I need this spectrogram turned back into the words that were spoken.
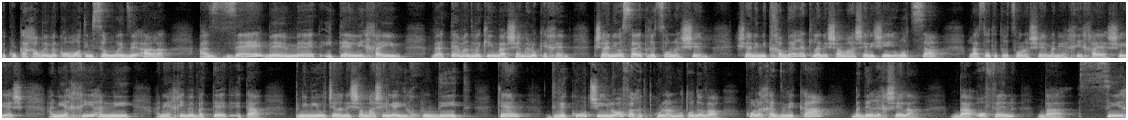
וכל כך הרבה מקומות ימסרו את זה הלאה. אז זה באמת ייתן לי חיים, ואתם הדבקים בהשם אלוקיכם. כשאני עושה את רצון השם, כשאני מתחברת לנשמה שלי שהיא רוצה לעשות את רצון השם, אני הכי חיה שיש, אני הכי אני, אני הכי מבטאת את הפנימיות של הנשמה שלי הייחודית, כן? דבקות שהיא לא הופכת את כולנו אותו דבר, כל אחת דבקה בדרך שלה, באופן, בשיח,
